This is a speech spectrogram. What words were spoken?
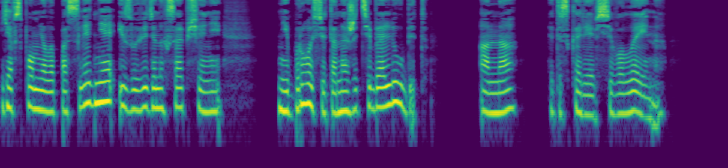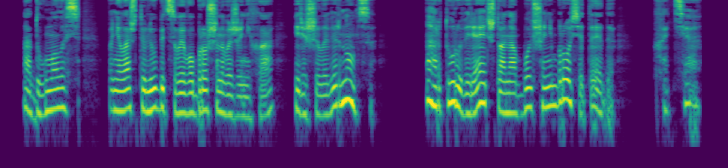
Я вспомнила последнее из увиденных сообщений. «Не бросит, она же тебя любит». Она — это, скорее всего, Лейна. Одумалась, поняла, что любит своего брошенного жениха и решила вернуться. А Артур уверяет, что она больше не бросит Эда. Хотя...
